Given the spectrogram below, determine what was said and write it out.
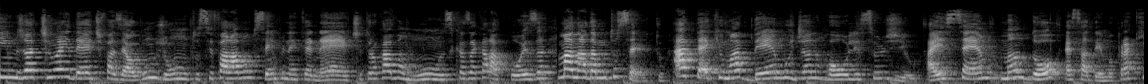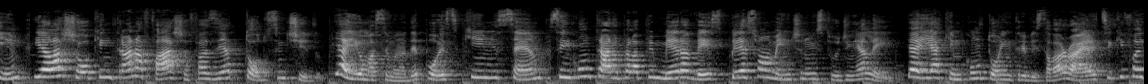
Kim já tinham a ideia de fazer algum juntos, se falavam sempre na internet, trocavam músicas, aquela coisa, mas nada muito certo. Até que uma demo de Unholy surgiu. Aí Sam mandou essa demo pra Kim e ela achou que entrar na faixa fazia todo sentido. E aí, uma semana depois, Kim e Sam se encontraram pela primeira vez pessoalmente no estúdio em LA. E aí a Kim contou em entrevista à Variety que foi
